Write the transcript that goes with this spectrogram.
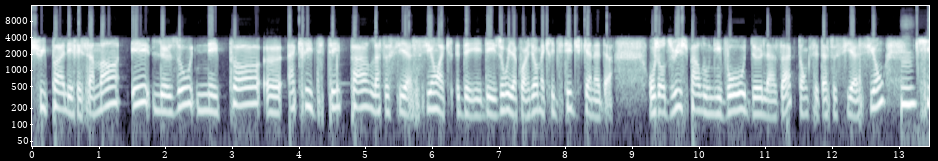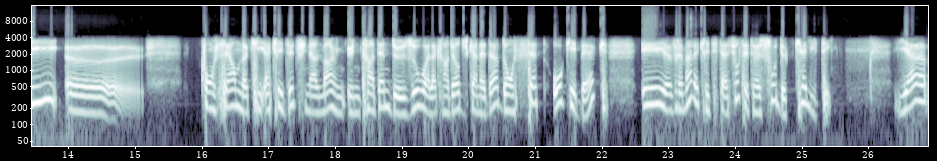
Je suis pas allée récemment et le zoo n'est pas euh, accrédité par l'association des, des, zoos et aquariums accrédités du Canada. Aujourd'hui, je parle au niveau de l'ASAC, donc cette association mmh. qui concerne, qui accrédite finalement une, une, trentaine de zoos à la grandeur du Canada, dont sept au Québec. Et euh, vraiment, l'accréditation, c'est un saut de qualité. Il y a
